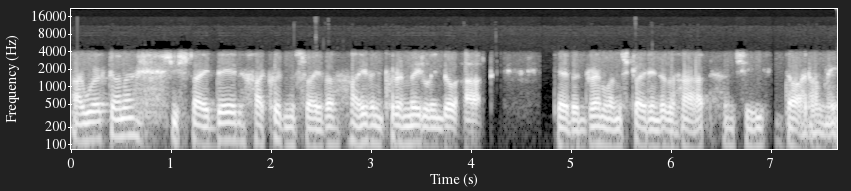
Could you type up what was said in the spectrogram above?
I worked on her. She stayed dead. I couldn't save her. I even put a needle into her heart, gave adrenaline straight into the heart, and she died on me.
